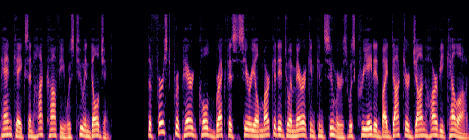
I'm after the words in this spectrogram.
pancakes and hot coffee was too indulgent. The first prepared cold breakfast cereal marketed to American consumers was created by Dr. John Harvey Kellogg,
